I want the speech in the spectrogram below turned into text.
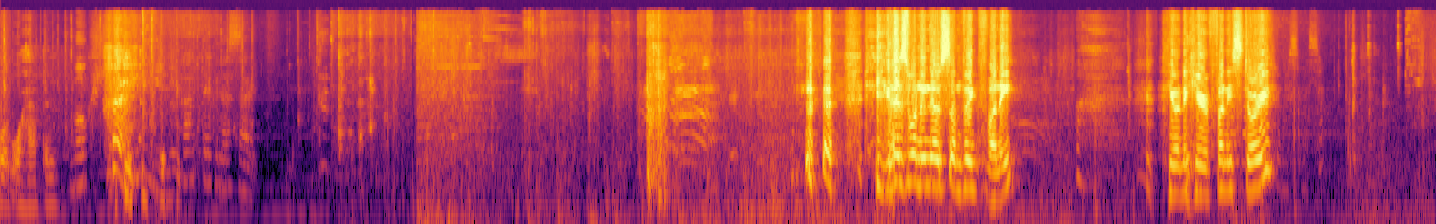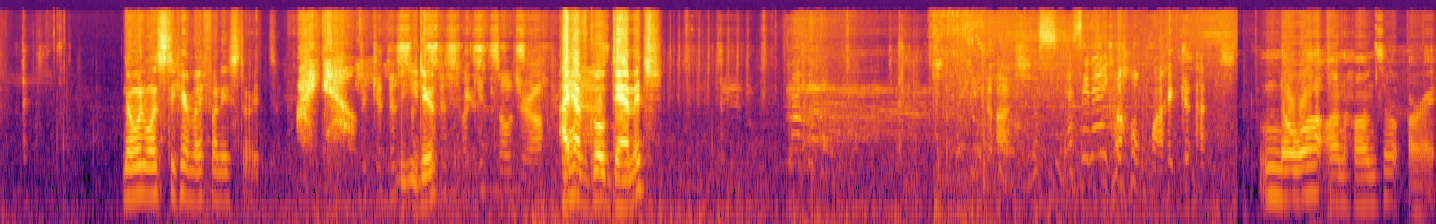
what will happen. you guys want to know something funny? You want to hear a funny story? No one wants to hear my funny story. I know. This, you do? I have gold damage. Gosh. Oh my gosh. Noah on Hanzo? Alright.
